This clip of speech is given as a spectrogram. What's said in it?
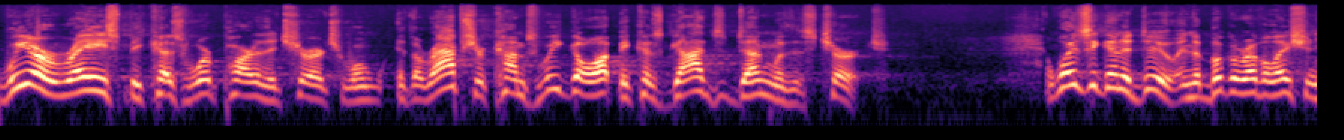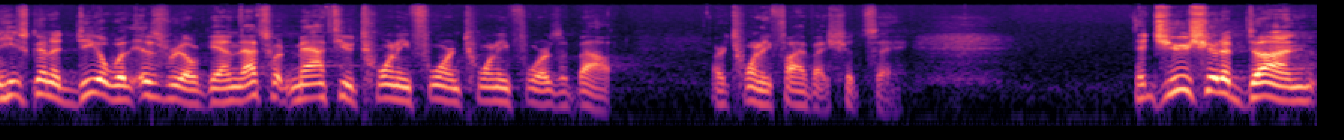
we are raised because we're part of the church. When the rapture comes, we go up because God's done with his church. And what is he going to do? In the book of Revelation, he's going to deal with Israel again. That's what Matthew 24 and 24 is about, or 25, I should say. The Jews should have done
